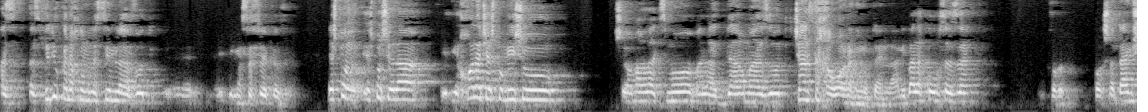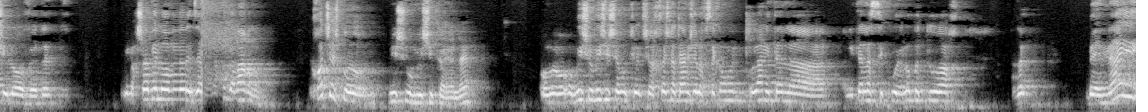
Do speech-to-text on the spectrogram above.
אז, אז בדיוק אנחנו מנסים לעבוד אה, עם הספק הזה. יש פה, יש פה שאלה, יכול להיות שיש פה מישהו שאמר לעצמו, מה הדרמה הזאת, צ'אנס אחרון אני נותן לה, אני בא לקורס הזה, כבר, כבר שנתיים שהיא לא עובדת, אם עכשיו היא לא עובדת, זהו, אנחנו גמרנו. יכול להיות שיש פה מישהו או מישהי כאלה, או, או מישהו מישהי שאחרי שנתיים של הפסקה אומרים, אולי ניתן לה, ניתן לה סיכוי, אני לא בטוח, אבל בעיניי,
